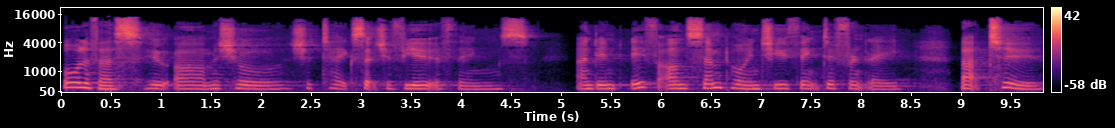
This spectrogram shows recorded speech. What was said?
All of us who are mature should take such a view of things. And in, if on some point you think differently, that too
